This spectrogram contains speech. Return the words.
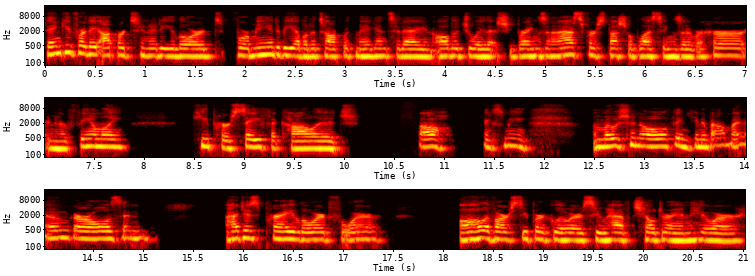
Thank you for the opportunity, Lord, for me to be able to talk with Megan today and all the joy that she brings. And I ask for special blessings over her and her family. Keep her safe at college. Oh, makes me emotional thinking about my own girls. And I just pray, Lord, for all of our super gluers who have children who are,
